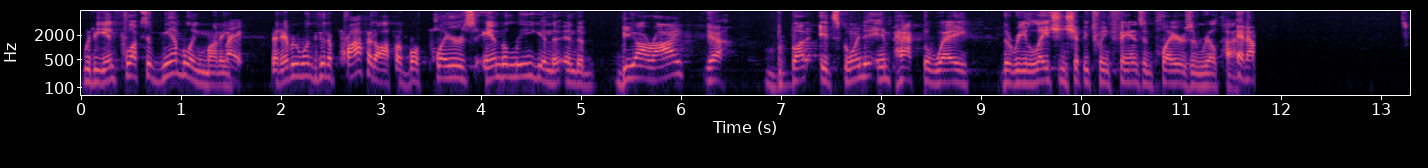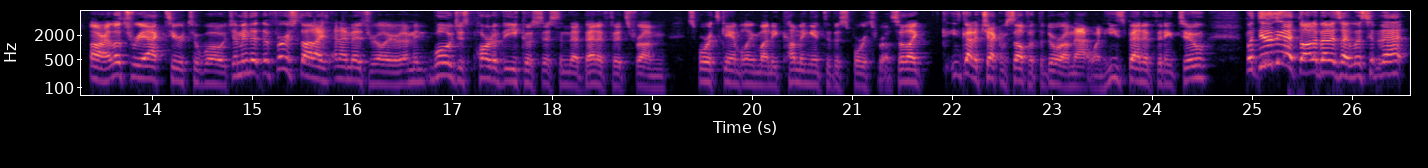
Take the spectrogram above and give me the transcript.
with the influx of gambling money right. that everyone's going to profit off of, both players and the league and the, and the BRI. Yeah. But it's going to impact the way the relationship between fans and players in real time. And I'm all right, let's react here to Woj. I mean, the, the first thought, I, and I mentioned earlier, I mean, Woj is part of the ecosystem that benefits from sports gambling money coming into the sports world. So, like, he's got to check himself at the door on that one. He's benefiting too. But the other thing I thought about as I listened to that,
